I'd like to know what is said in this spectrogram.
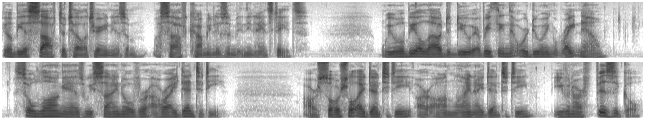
It'll be a soft totalitarianism, a soft communism in the United States. We will be allowed to do everything that we're doing right now, so long as we sign over our identity, our social identity, our online identity, even our physical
